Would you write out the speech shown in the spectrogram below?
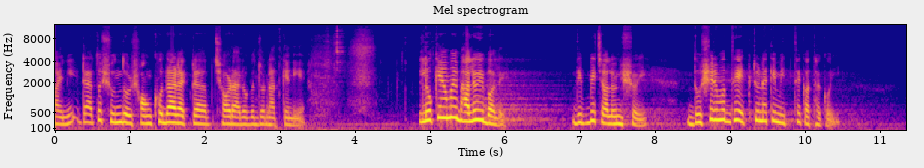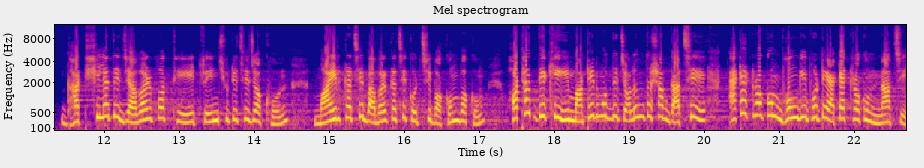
হয়নি। এটা এত সুন্দর, শঙ্খদার একটা ছড়া রবীন্দ্রনাথকে নিয়ে। লোকে আমায় ভালোই বলে, দিব্যি চলন সই, দোষের মধ্যে একটু নাকি মিথ্যে কথা কই। ঘাটশিলাতে যাওয়ার পথে ট্রেন ছুটেছে যখন, মায়ের কাছে, বাবার কাছে করছি বকম বকম, হঠাৎ দেখি মাঠের মধ্যে চলন্ত সব গাছে এক এক রকম ভঙ্গি ফোটে, এক এক রকম নাচে।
